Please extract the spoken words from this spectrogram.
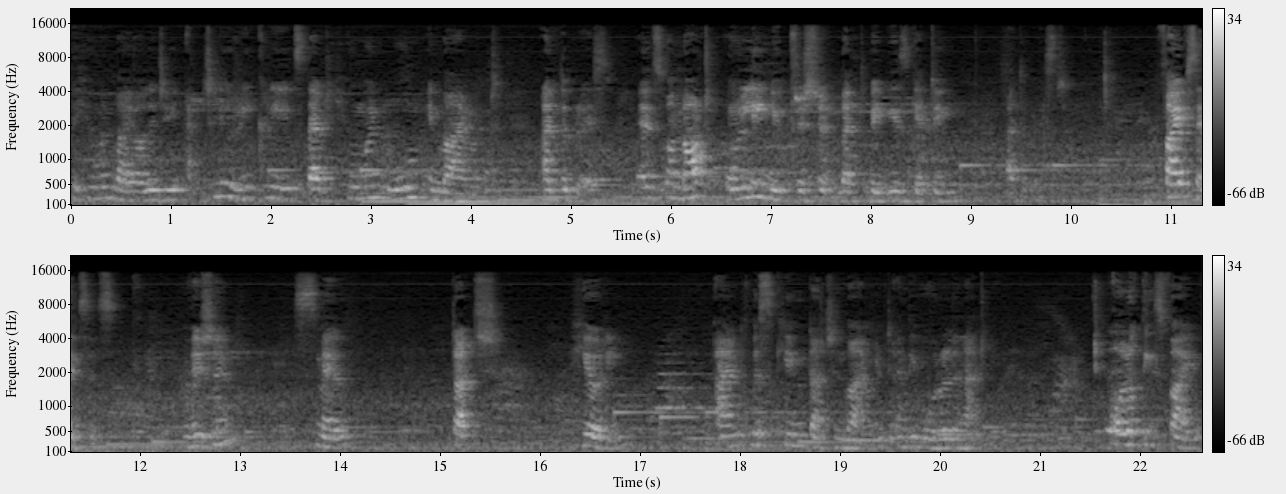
the human biology actually recreates that human womb environment at the breast. And it's not only nutrition that the baby is getting at the breast. Five senses vision, smell, touch, hearing, and the skin touch environment and the oral anatomy. All of these five.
